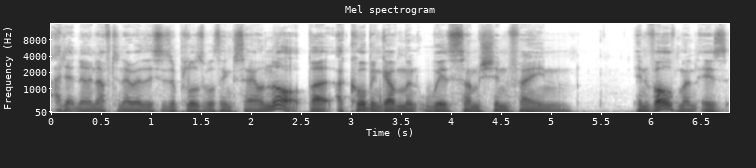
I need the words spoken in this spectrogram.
I don't know enough to know whether this is a plausible thing to say or not, but a Corbyn government with some Sinn Féin involvement is.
